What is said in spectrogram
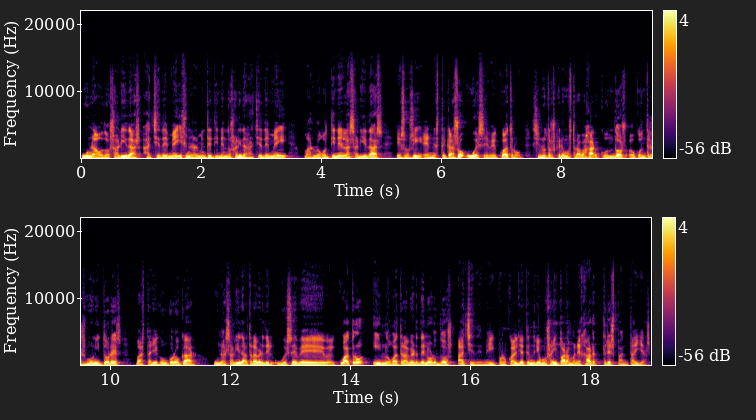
una o dos salidas HDMI, generalmente tienen dos salidas HDMI, más luego tienen las salidas, eso sí, en este caso USB 4. Si nosotros queremos trabajar con dos o con tres monitores, bastaría con colocar una salida a través del USB 4 y luego a través de los dos HDMI, por lo cual ya tendríamos ahí para manejar tres pantallas.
